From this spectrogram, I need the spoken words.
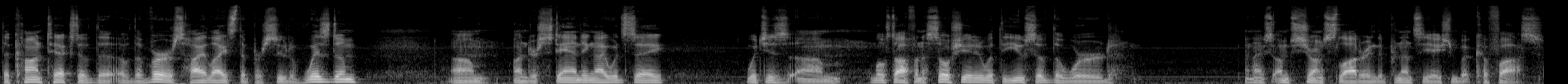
The context of the of the verse highlights the pursuit of wisdom, um, understanding, I would say, which is um, most often associated with the use of the word and I, am sure I'm slaughtering the pronunciation, but kafas.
